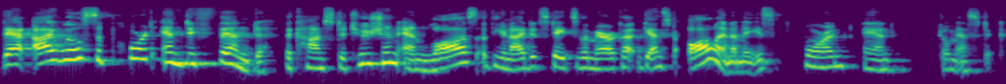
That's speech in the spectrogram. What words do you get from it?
That I will support and defend the Constitution and laws of the United States of America against all enemies, foreign and domestic.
